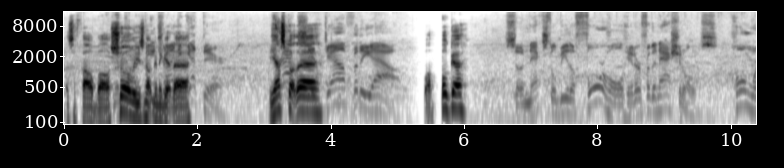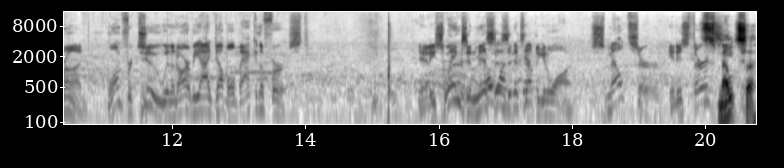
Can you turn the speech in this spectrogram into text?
That's a foul ball. Surely he's not going to get there. trying to get there. He has got there. it Down for the out. What bugger. So next will be the four-hole hitter for the Nationals. Home run. One for two with an RBI double back in the first. And he swings and misses, and it's nothing in one. Smeltzer in his third Smeltzer. season,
